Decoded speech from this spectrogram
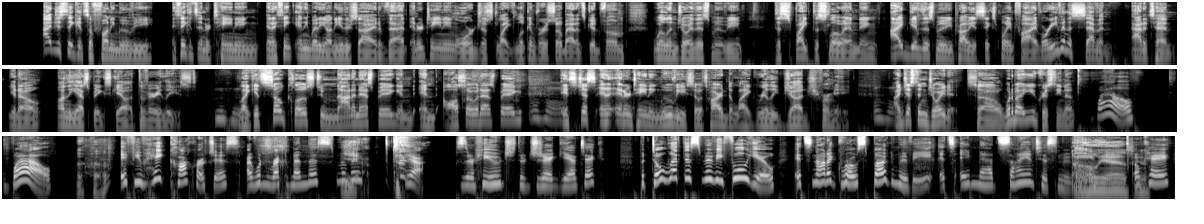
I just think it's a funny movie. I think it's entertaining, and I think anybody on either side of that, entertaining or just like looking for a so bad it's good film, will enjoy this movie. Despite the slow ending, I'd give this movie probably a 6.5 or even a 7 out of 10, you know, on the S big scale at the very least. Mhm. Like it's so close to not an S big and and also an S big. Mhm. It's just an entertaining movie, so it's hard to like really judge for me. Mhm. I just enjoyed it. So, what about you, Christina? Well, well, Uh-huh. if you hate cockroaches, I wouldn't recommend this movie. Yeah. Yeah, because they're huge, they're gigantic. But don't let this movie fool you. It's not a gross bug movie. It's a mad scientist movie. Oh yes. yeah. Okay.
